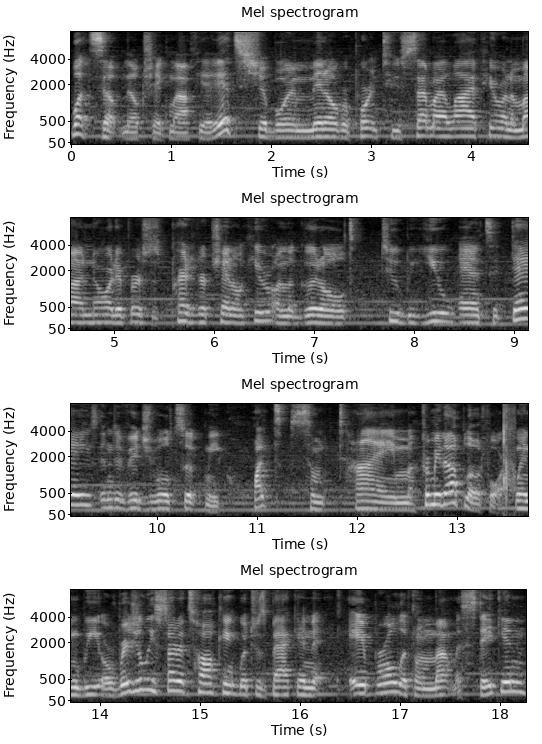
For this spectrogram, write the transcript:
What's up, Milkshake Mafia? It's your boy Minnow reporting to semi-live here on the Minority vs. Predator channel here on the good old 2BU. And today's individual took me quite some time for me to upload for. When we originally started talking, which was back in April, if I'm not mistaken,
